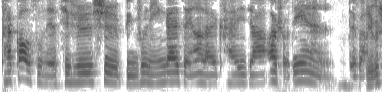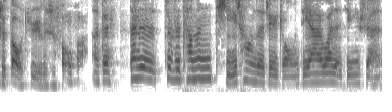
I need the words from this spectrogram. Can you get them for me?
它告诉你其实是，比如说你应该怎样来开一家二手店，对吧？一个是道具，一个是方法。啊，对，但是就是他们提倡的这种 DIY 的精神，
